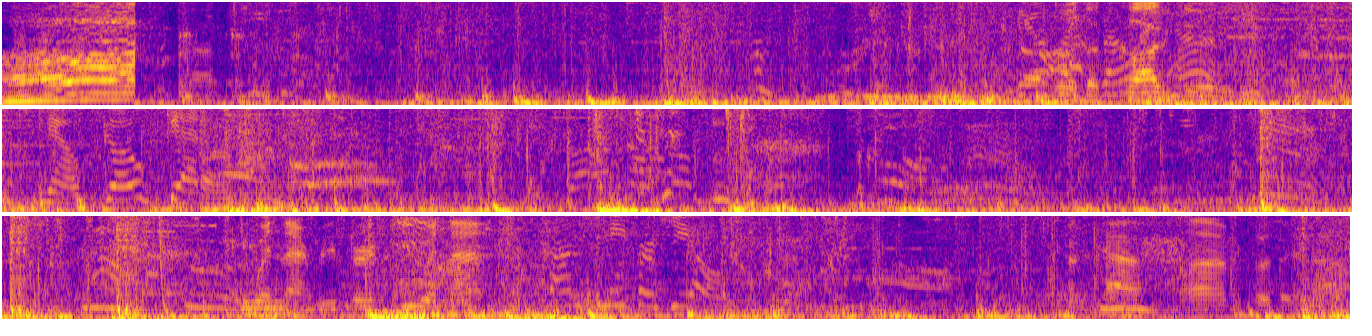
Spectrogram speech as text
Oh, oh, the cog, dude. Now go get him. Win that, Reaper. You win that. Come to me for heals. Half. I'm pushing out.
